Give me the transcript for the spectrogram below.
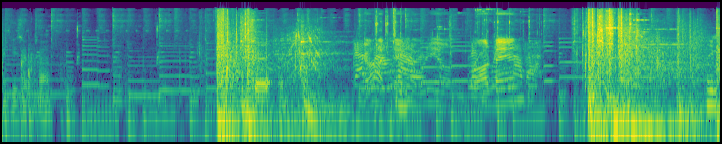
think he's up top. Shit. God damn, ours. what are you on broadband? Another.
